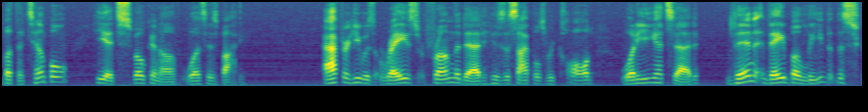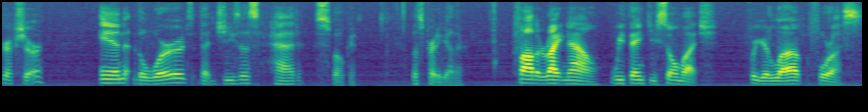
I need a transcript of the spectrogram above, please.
But the temple he had spoken of was his body. After he was raised from the dead, his disciples recalled what he had said. Then they believed the scripture and the words that Jesus had spoken. Let's pray together. Father, right now, we thank you so much for your love for us.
